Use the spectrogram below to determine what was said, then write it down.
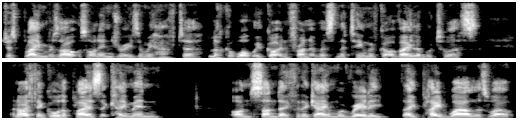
just blame results on injuries and we have to look at what we've got in front of us and the team we've got available to us. And I think all the players that came in on Sunday for the game were really they played well as well.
